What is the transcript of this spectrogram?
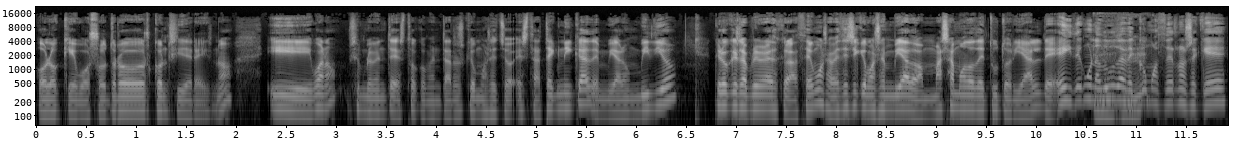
o lo que vosotros consideréis, ¿no? Y bueno, simplemente esto, comentaros que hemos hecho esta técnica de enviar un vídeo. Creo que es la primera vez que lo hacemos. A veces sí que hemos enviado a- más a modo de tutorial, de, hey, tengo una duda de cómo hacer no sé qué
